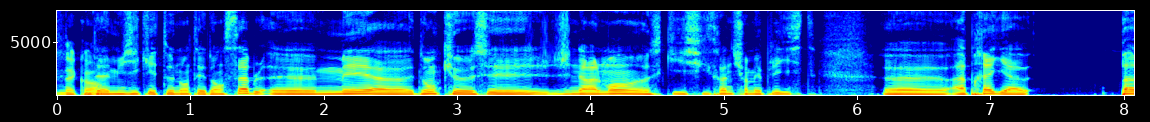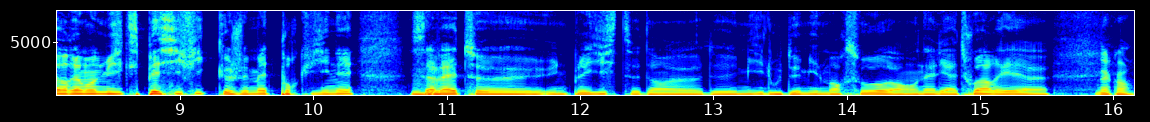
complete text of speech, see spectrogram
D'accord. de la musique étonnante et dansable, euh, mais euh, donc euh, c'est généralement euh, ce qui, ce qui traîne sur mes playlists. Euh, après, il n'y a pas vraiment de musique spécifique que je vais mettre pour cuisiner. Ça Mhm. va être euh, une playlist de 1000 ou 2000 morceaux en aléatoire et, euh, D'accord.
